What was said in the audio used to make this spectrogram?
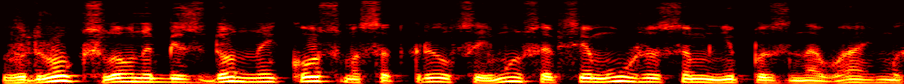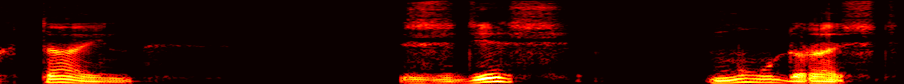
Вдруг, словно бездонный космос, открылся ему со всем ужасом непознаваемых тайн. Здесь мудрость.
